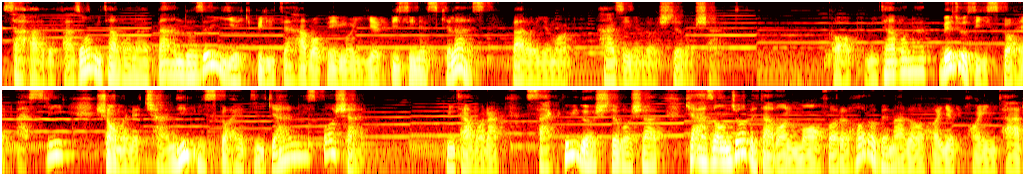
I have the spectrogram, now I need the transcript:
سفر به فضا می تواند به اندازه یک بلیت هواپیمایی business class برایمان هزینه داشته باشد. کاب می تواند جز ایستگاه اصلی شامل چندین ایستگاه دیگر نیز باشد. می تواند داشته باشد که از آنجا بتوان ماهواره ها را به مدارهای پایین تر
